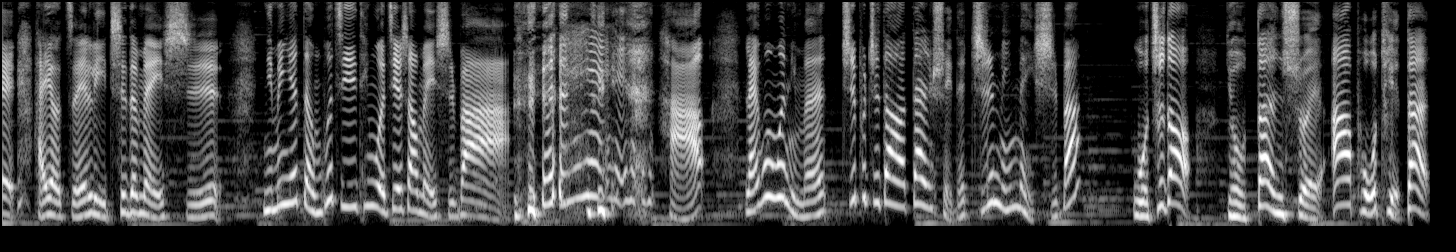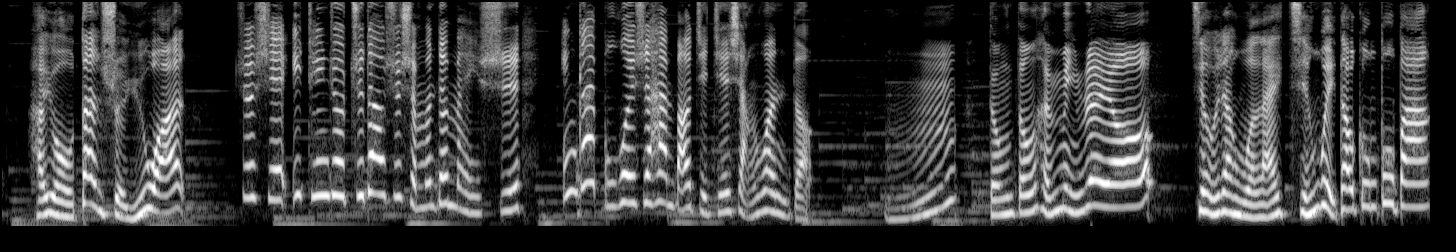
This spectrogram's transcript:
对，还有嘴里吃的美食，你们也等不及听我介绍美食吧？好，来问问你们，知不知道淡水的知名美食吧？我知道有淡水阿婆铁蛋，还有淡水鱼丸。这些一听就知道是什么的美食，应该不会是汉堡姐姐想问的。嗯，东东很敏锐哦。就让我来剪尾刀公布吧。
